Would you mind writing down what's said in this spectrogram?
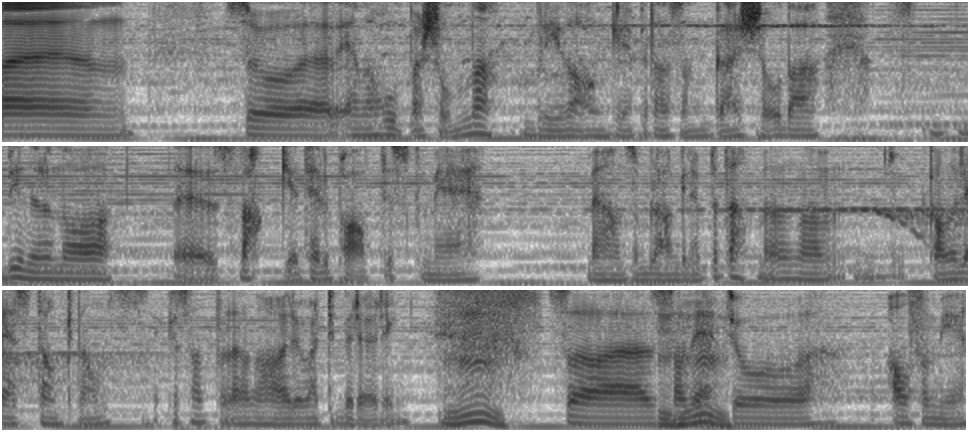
eh, så eh, en av hovedpersonene blir da angrepet av en sånn gash, og da begynner den å eh, snakke telepatisk med, med han som ble angrepet. da Men du kan jo lese tankene hans, ikke sant? for han har jo vært i berøring. Mm. Så, så han Mhm. vet jo altfor mye.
